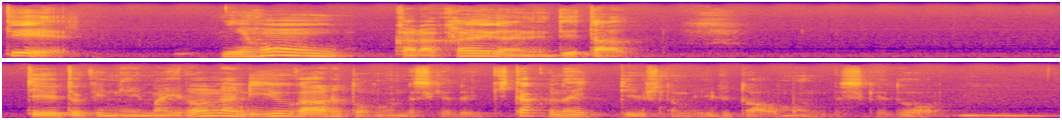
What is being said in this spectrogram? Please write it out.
て日本から海外に出たっていう時に、まあ、いろんな理由があると思うんですけど行きたくないっていう人もいるとは思うんですけどうん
